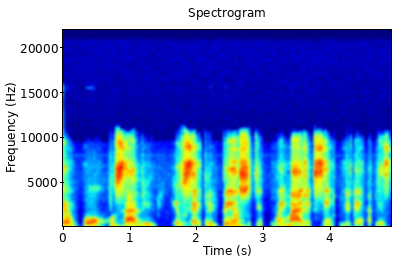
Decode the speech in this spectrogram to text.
É um pouco, sabe? Eu sempre penso, tem uma imagem que sempre me vem à cabeça,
